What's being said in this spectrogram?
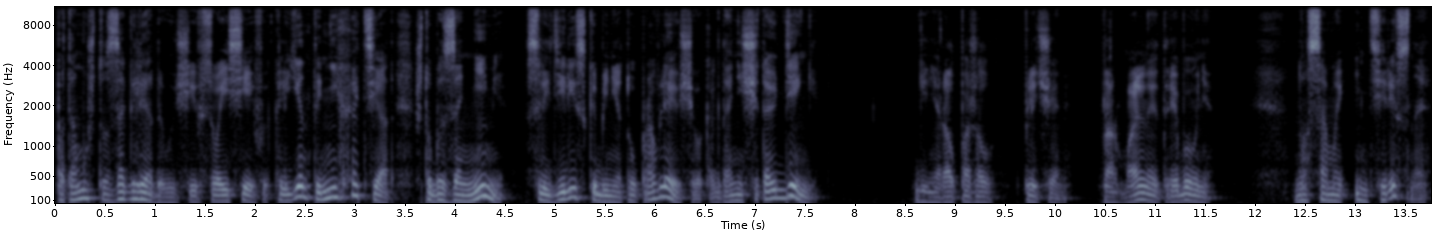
Потому что заглядывающие в свои сейфы клиенты не хотят, чтобы за ними следили из кабинета управляющего, когда они считают деньги. Генерал пожал плечами. Нормальные требования. Но самое интересное,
